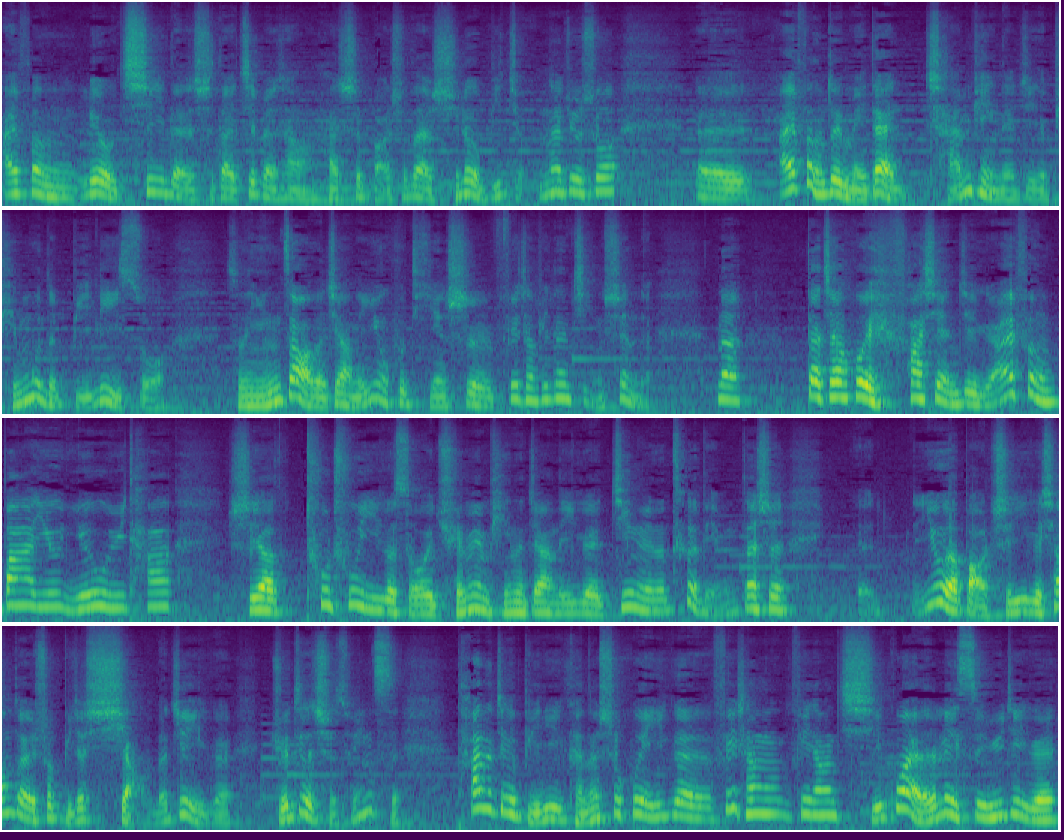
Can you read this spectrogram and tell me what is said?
iPhone 六七的时代，基本上还是保持在十六比九。那就是说，呃，iPhone 对每代产品的这个屏幕的比例所所营造的这样的用户体验是非常非常谨慎的。那大家会发现，这个 iPhone 八由由于它是要突出一个所谓全面屏的这样的一个惊人的特点，但是。呃，又要保持一个相对来说比较小的这个绝对的尺寸，因此它的这个比例可能是会一个非常非常奇怪的，类似于这个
